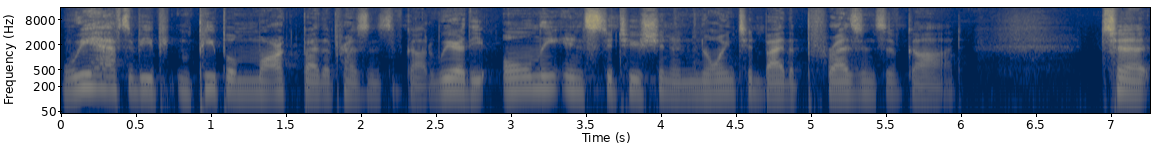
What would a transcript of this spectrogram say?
We have to be people marked by the presence of God. We are the only institution anointed by the presence of God to,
